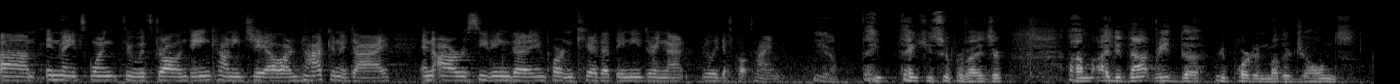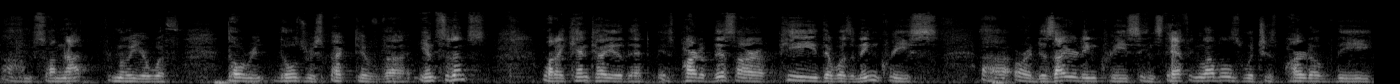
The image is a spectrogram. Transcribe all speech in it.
um, inmates going through withdrawal in Dane County Jail are not going to die and are receiving the important care that they need during that really difficult time. Yeah, thank, thank you Supervisor. Um, I did not read the report in Mother Jones, um, so I'm not familiar with those respective uh, incidents. What I can tell you that as part of this RFP, there was an increase uh, or a desired increase in staffing levels, which is part of the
